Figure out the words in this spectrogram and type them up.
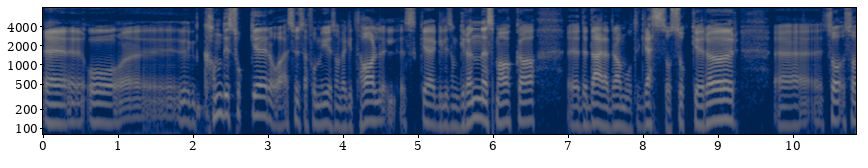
Eh, og candysukker, og jeg syns jeg får mye sånn vegetalske, sånn grønne smaker. Eh, det er der jeg drar mot gress og sukkerrør. Eh, så, så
